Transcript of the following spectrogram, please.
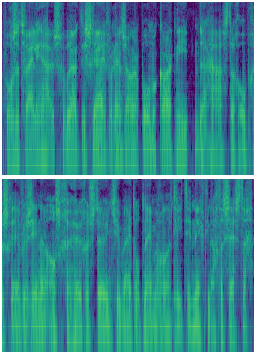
Volgens het Veilinghuis gebruikte schrijver en zanger Paul McCartney... de haastig opgeschreven zinnen als geheugensteuntje... bij het opnemen van het lied in 1968.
